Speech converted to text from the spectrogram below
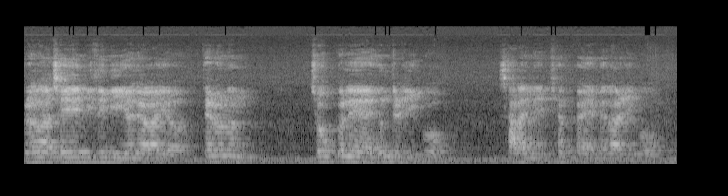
그러나 제 믿음이 연약하여 때로는 조건에 흔들리고 사람의 평가에 매달리고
